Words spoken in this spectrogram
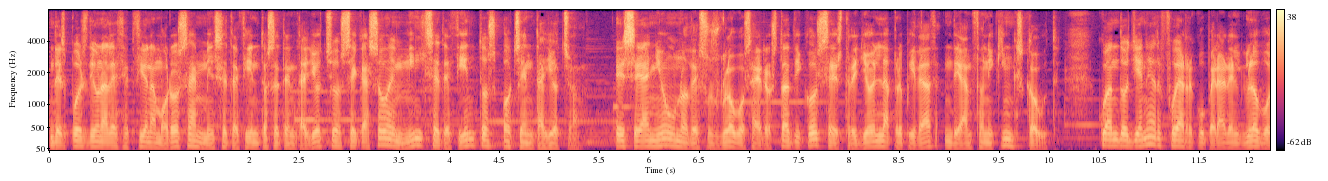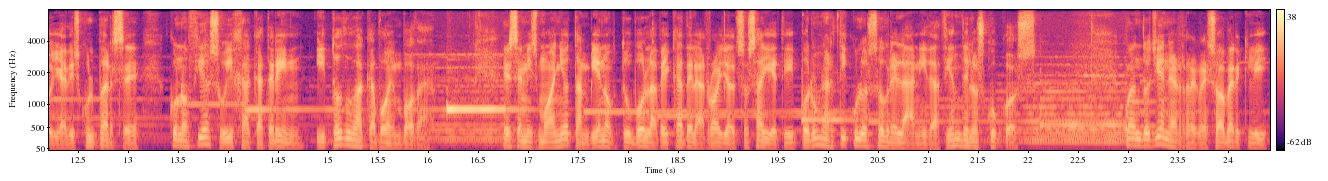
Después de una decepción amorosa en 1778, se casó en 1788. Ese año uno de sus globos aerostáticos se estrelló en la propiedad de Anthony Kingscote. Cuando Jenner fue a recuperar el globo y a disculparse, conoció a su hija Catherine y todo acabó en boda. Ese mismo año también obtuvo la beca de la Royal Society por un artículo sobre la anidación de los cucos. Cuando Jenner regresó a Berkeley,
